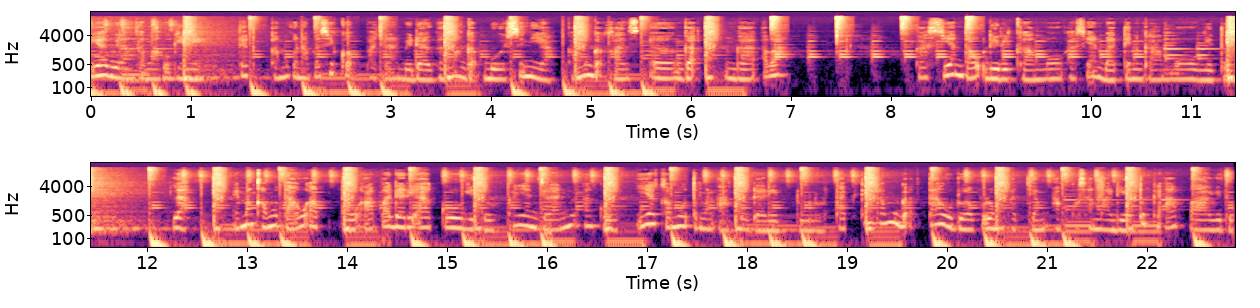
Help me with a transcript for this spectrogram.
dia bilang sama aku gini Ted kamu kenapa sih kok pacaran beda agama? Nggak bosen ya? Kamu nggak eh, nggak uh, nggak apa kasihan tahu diri kamu kasihan batin kamu gitu. Lah emang kamu tahu ap tahu apa dari aku? gitu. Kan yang jalanin aku. Iya kamu teman aku dari dulu tapi kan kamu gak tahu 24 jam aku sama dia tuh kayak apa gitu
